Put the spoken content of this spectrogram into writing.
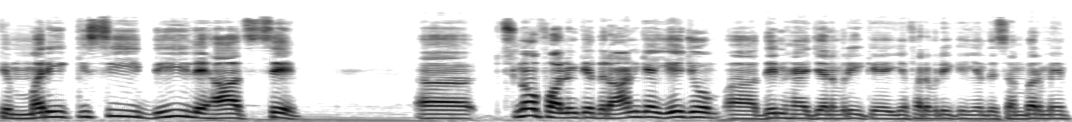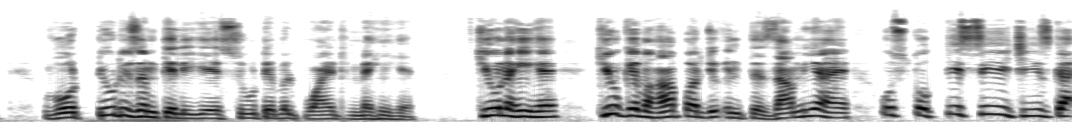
कि मरी किसी भी लिहाज से स्नो फॉलिंग के दौरान या ये जो आ, दिन है जनवरी के या फरवरी के या दिसंबर में वो टूरिज़म के लिए सूटेबल पॉइंट नहीं है। क्यों नहीं है? क्योंकि वहाँ पर जो इंतजामिया है, उसको किसी चीज़ का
